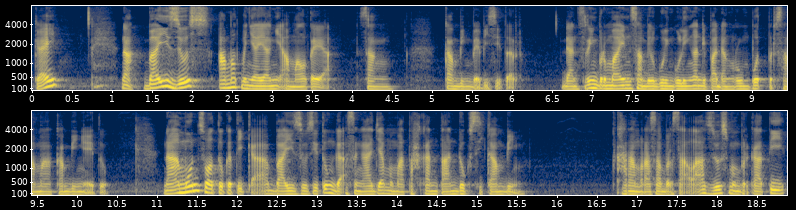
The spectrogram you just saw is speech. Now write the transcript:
Oke. Okay? Nah, bayi Zeus amat menyayangi Amalthea, sang kambing babysitter, dan sering bermain sambil guling-gulingan di padang rumput bersama kambingnya itu. Namun suatu ketika bayi Zeus itu nggak sengaja mematahkan tanduk si kambing. Karena merasa bersalah, Zeus memberkati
